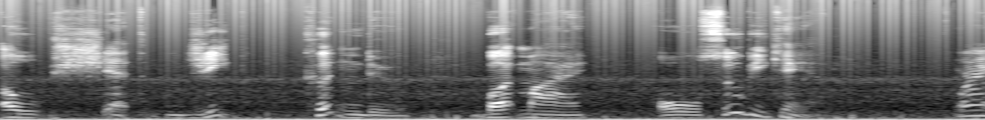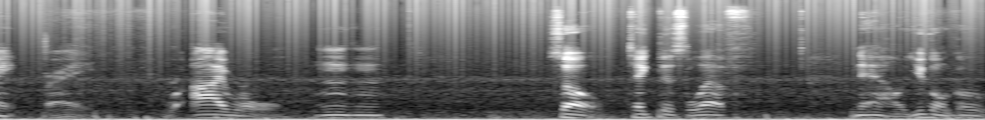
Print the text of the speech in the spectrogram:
of shit Jeep couldn't do, but my old Subi can. Right, right. Eye roll. Mm-hmm. So, take this left. Now, you're going to go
